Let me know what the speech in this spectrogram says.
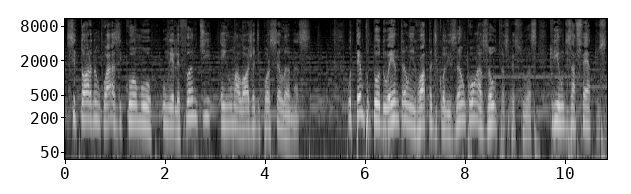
se tornam quase como um elefante em uma loja de porcelanas o tempo todo entram em rota de colisão com as outras pessoas, criam desafetos,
